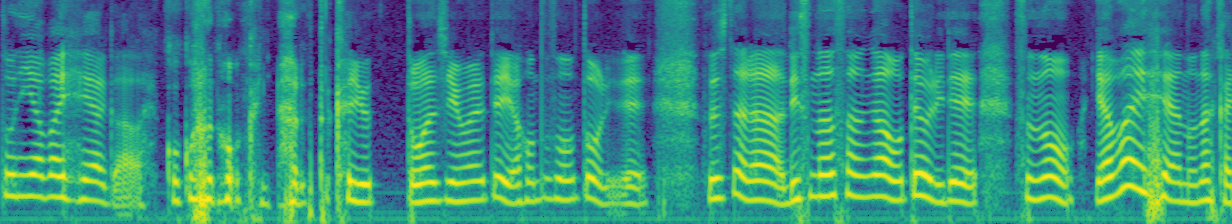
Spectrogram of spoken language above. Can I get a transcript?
当にやばい部屋が心の奥にあるとか言って友達に言われていや本当その通りで。そしたらリスナーさんがお便りでそのやばい部屋の中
